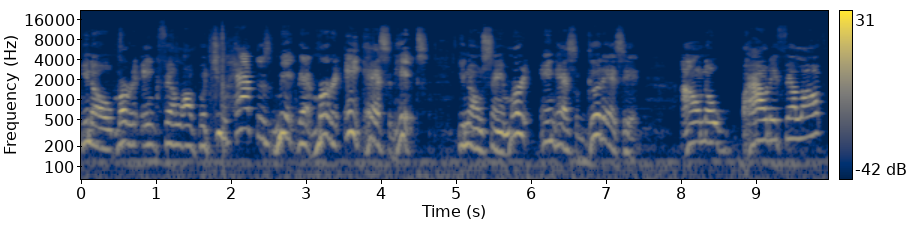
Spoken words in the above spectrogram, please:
You know, Murder Inc. fell off. But you have to admit that Murder Inc. has some hits. You know what I'm saying? Murder Inc. has some good ass hit. I don't know how they fell off.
